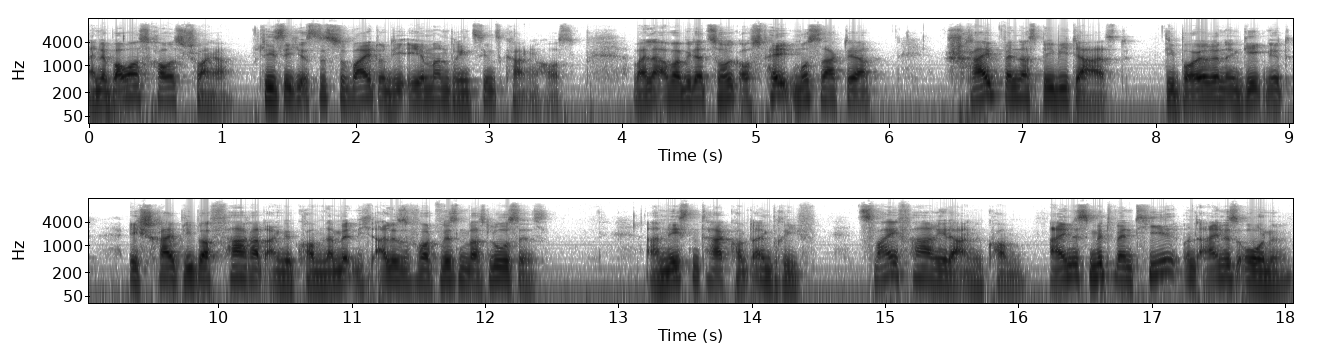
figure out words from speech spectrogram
Eine Bauersfrau ist schwanger. Schließlich ist es soweit und ihr Ehemann bringt sie ins Krankenhaus. Weil er aber wieder zurück aufs Feld muss, sagt er, schreib, wenn das Baby da ist. Die Bäuerin entgegnet, ich schreibe lieber Fahrrad angekommen, damit nicht alle sofort wissen, was los ist. Am nächsten Tag kommt ein Brief. Zwei Fahrräder angekommen. Eines mit Ventil und eines ohne.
